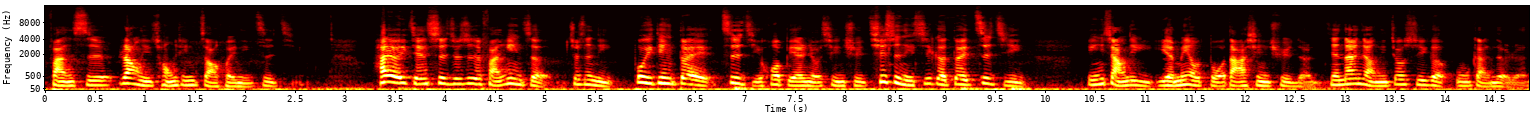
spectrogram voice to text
反思，让你重新找回你自己。还有一件事就是，反映者就是你不一定对自己或别人有兴趣，其实你是一个对自己。影响力也没有多大兴趣的人，简单讲，你就是一个无感的人。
